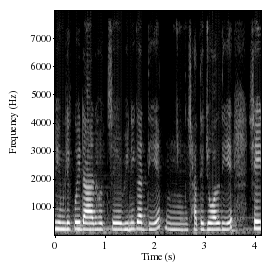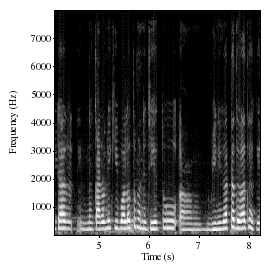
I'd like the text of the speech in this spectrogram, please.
ভিম লিকুইড আর হচ্ছে ভিনিগার দিয়ে সাথে জল দিয়ে, সেইটার কারণে কি বলো তো মানে যেহেতু ভিনিগারটা দেওয়া থাকে,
